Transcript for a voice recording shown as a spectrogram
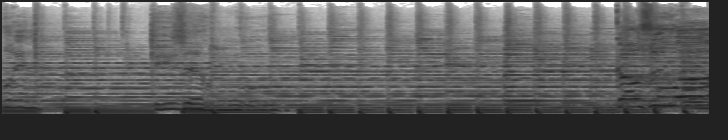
会的任务，告诉我。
